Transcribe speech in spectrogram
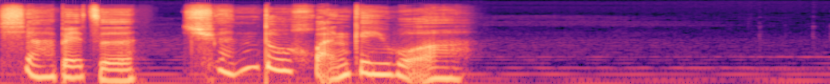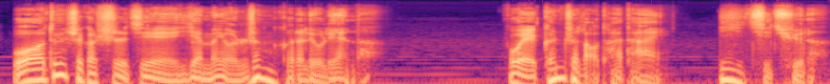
下辈子全都还给我。”我对这个世界也没有任何的留恋了，我也跟着老太太一起去了。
